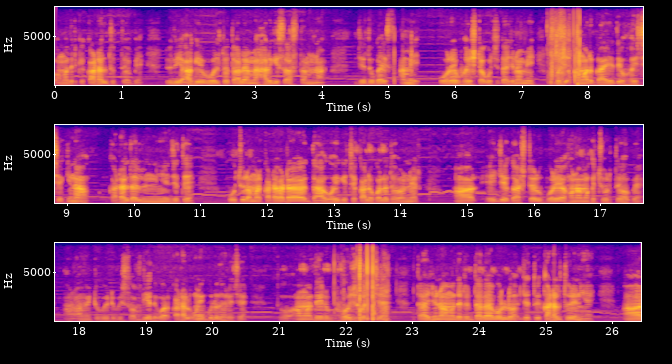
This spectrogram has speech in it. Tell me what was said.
আমাদেরকে কাঁঠাল তুলতে হবে। যদি আগে বলতো তাহলে আমি হারগিস আসতাম না। যেহেতু গাইস আমি পরে ভয়েসটা করছি, তাই জন্য আমি বলছি, আমার গায়ে দিয়ে হয়েছে কি না? কাঁঠালটা নিয়ে যেতে। প্রচুর আমার কাটা কাটা দাগ হয়ে গেছে, কালো কালো ধরনের। আর এই যে গাছটার উপরে এখন আমাকে চড়তে হবে, আর আমি টুপি টুপি সব দিয়ে দেবো। আর কাঁঠাল অনেকগুলো ধরেছে, তো আমাদের ভোজ হচ্ছে, তাই জন্য আমাদের দাদা বলল যে, তুই কাঁঠাল তুলে নিয়ে আয়। আর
